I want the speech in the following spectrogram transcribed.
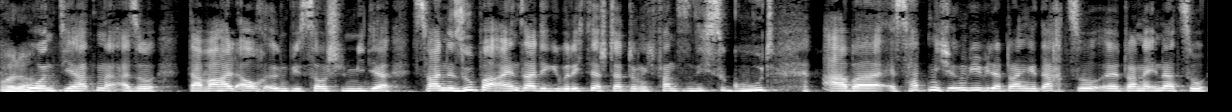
Oder? Und die hatten, also da war halt auch irgendwie Social Media. Es war eine super einseitige Berichterstattung. Ich fand es nicht so gut, aber es hat mich irgendwie wieder dran gedacht, so äh, dran erinnert, so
